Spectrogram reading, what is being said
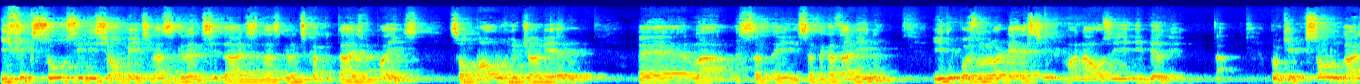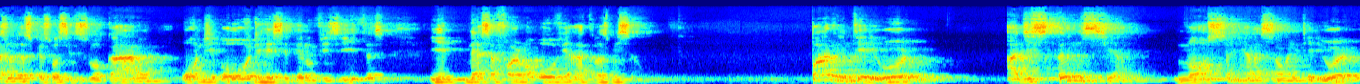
e fixou-se inicialmente nas grandes cidades, nas grandes capitais do país. São Paulo, Rio de Janeiro, é, lá em Santa Catarina, e depois no Nordeste, Manaus e, e Belém. Tá. Por quê? Porque são lugares onde as pessoas se deslocaram, onde, ou onde receberam visitas, e dessa forma houve a transmissão. Para o interior, a distância nossa em relação ao interior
